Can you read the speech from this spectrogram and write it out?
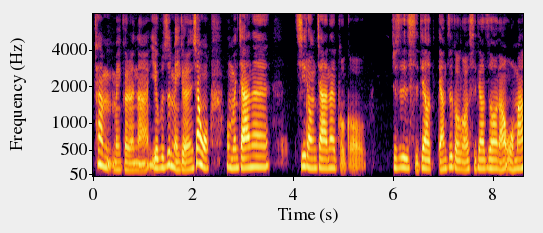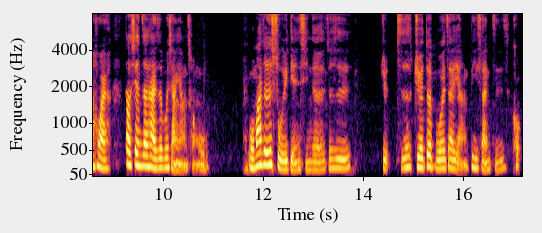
看每个人啊，也不是每个人。像我我们家那基隆家那狗狗，就是死掉，两只狗狗死掉之后，然后我妈后来到现在她还是不想养宠物。我妈就是属于典型的，就是。绝绝绝对不会再养第三只狗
